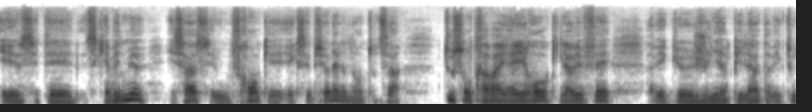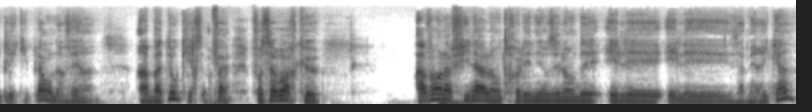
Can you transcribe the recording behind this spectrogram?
et c'était ce qu'il y avait de mieux. Et ça, c'est où Franck est exceptionnel dans tout ça. Tout son travail aéro qu'il avait fait avec Julien Pilate, avec toute l'équipe là, on avait un, bateau qui, enfin, faut savoir que avant la finale entre les Néo-Zélandais et les, et les Américains,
